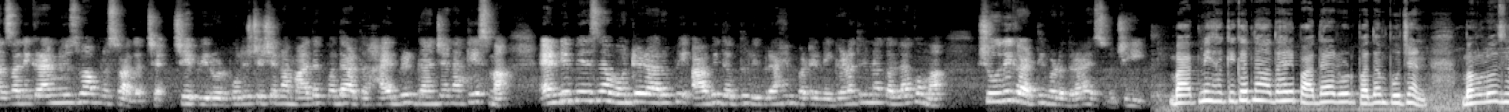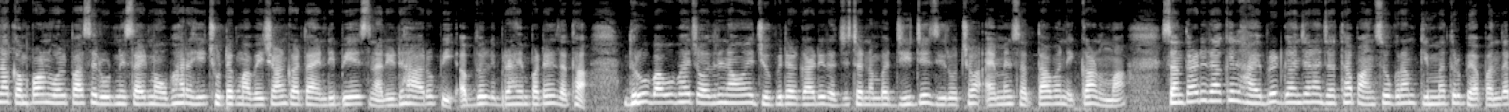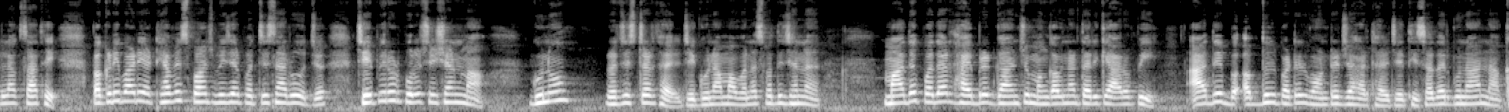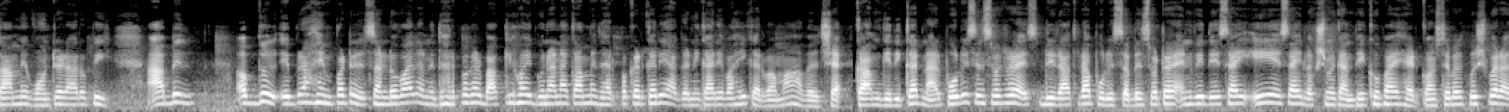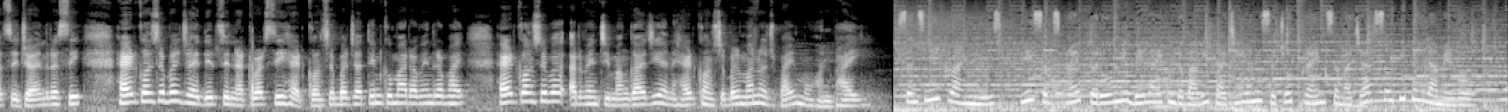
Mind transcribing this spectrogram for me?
રાજધાની ક્રાઇમ ન્યૂઝમાં આપનું સ્વાગત છે. જેપી રોડ પોલીસ સ્ટેશનના માદક પદાર્થ હાઇબ્રિડ ગાંજાના કેસમાં એનડીપીએસના વોન્ટેડ આરોપી આબિદ અબ્દુલ ઇબ્રાહિમ પટેલની ગણતરીના કલાકોમાં બાતમી હકીકતના આધારે પાદરા રોડ પદમ પૂજન બંગલોઝના કમ્પાઉન્ડ વોલ પાસે રોડની સાઈડમાં ઊભા રહી છૂટકમાં વેચાણ કરતા એનડીપીએસના રીઢા આરોપી અબ્દુલ ઇબ્રાહિમ પટેલ તથા ધ્રુવ બાબુભાઈ ચૌધરીનાઓએ જ્યુપિટર ગાડી રજિસ્ટર નંબર જીજે ઝીરો છ એમએન સત્તાવન એકાણુંમાં સંતાડી રાખેલ હાઇબ્રિડ ગાંજાના જથ્થા પાંચસો ગ્રામ કિંમત રૂપિયા પંદર લાખ સાથે પકડી પાડી અઠ્યાવીસ પાંચ બે હજાર પચીસના રોજ જેપી રોડ પોલીસ સ્ટેશનમાં ગુનો રજિસ્ટર થયેલ, જે ગુનામાં વનસ્પતિજનક માદક પદાર્થ હાઇબ્રિડ ગાંજો મંગાવનાર તરીકે આરોપી આદિબ અબ્દુલ પટેલ વોન્ટેડ જાહેર થયેલ, જેથી સદર ગુનાના કામે વોન્ટેડ આરોપી આબિલ અબ્દુલ ઇબ્રાહિમ પટેલ સંડોવાલ અને ધરપકડ બાકી હોય ગુનાના કામે ધરપકડ કરી આગળની કાર્યવાહી કરવામાં આવેલ છે. કામગીરી કરનાર police inspector S D Rathada, police sub inspector NV Desai, ASI Laxmikant Bhikhubhai, head constable Pushparajsinh Jayendrasinh, head constable Jaydipsinh Natwarsinh, head constable Jatinkumar Ravindrabhai, head constable Arvindji Mangaji અને head constable Manojbhai Mohanbhai. Sansani crime news, ને subscribe કરો અને bell icon દબાવી તાજી અને સચોટ crime સમાચાર સૌથી પહેલા મેળવો.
